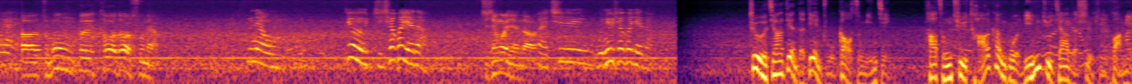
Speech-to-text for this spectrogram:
对。呃，总共被偷了多少数量？数量就几千块钱的。几千块钱的？哎，七五六千块钱的。这家店的店主告诉民警。他曾去查看过邻居家的视频画面。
